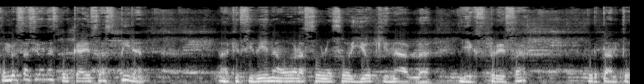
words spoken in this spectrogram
Conversaciones porque a eso aspiran, a que si bien ahora solo soy yo quien habla y expresa, por tanto,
